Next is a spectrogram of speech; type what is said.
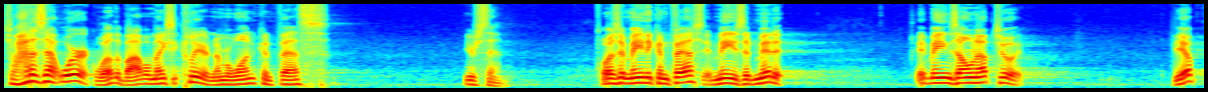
So, how does that work? Well, the Bible makes it clear. Number one, confess your sin. What does it mean to confess? It means admit it, it means own up to it. Yep.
